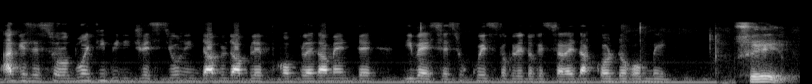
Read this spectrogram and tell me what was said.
anche se sono due tipi di gestione in WWF completamente diverse, su questo credo che sarai d'accordo con me. Sì.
